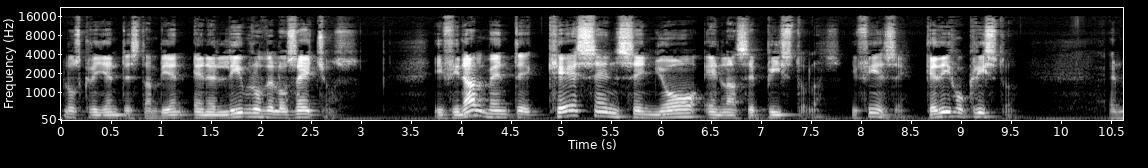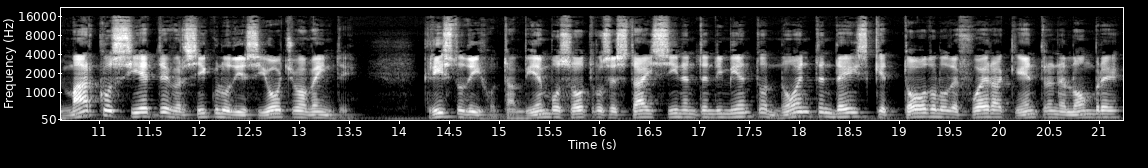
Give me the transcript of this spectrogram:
los creyentes también, en el libro de los Hechos? Y finalmente, ¿qué se enseñó en las epístolas? Y fíjese, ¿qué dijo Cristo? En Marcos 7, versículo 18 a 20, Cristo dijo, ¿también vosotros estáis sin entendimiento? ¿No entendéis que todo lo de fuera que entra en el hombre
